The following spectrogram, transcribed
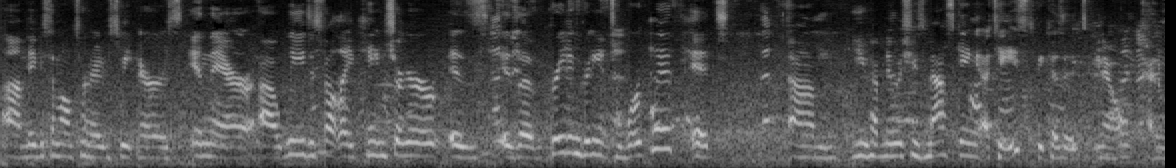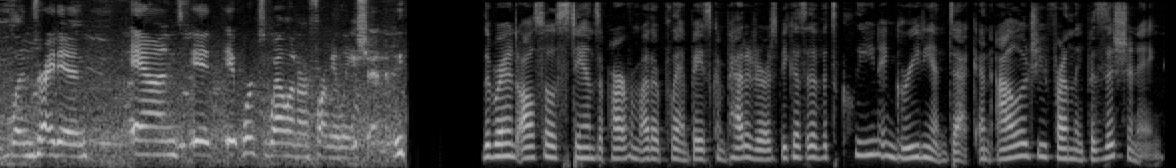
um, maybe some alternative sweeteners in there. Uh, we just felt like cane sugar is is a great ingredient to work with. It um, you have no issues masking a taste because it you know kind of blends right in, and it it works well in our formulation. We the brand also stands apart from other plant based competitors because of its clean ingredient deck and allergy friendly positioning,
